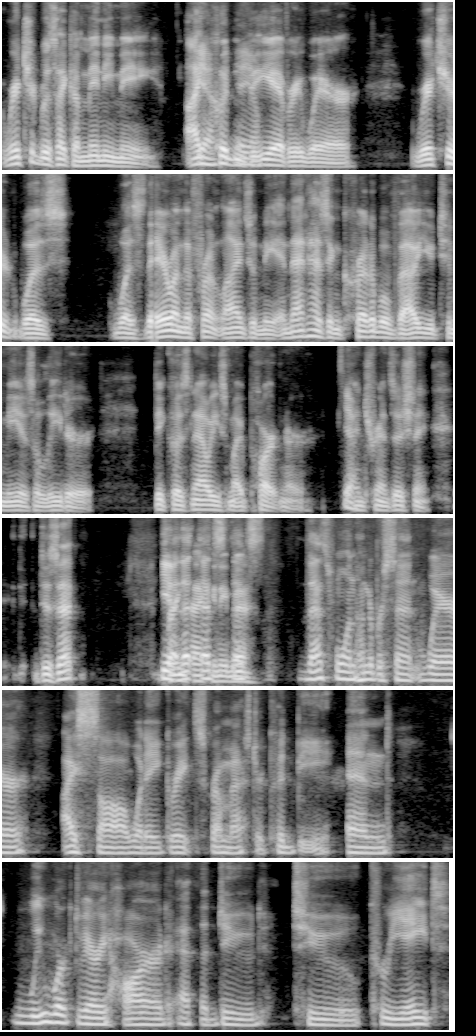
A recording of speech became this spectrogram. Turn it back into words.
Richard was like a mini me. I yeah, couldn't yeah, yeah. be everywhere. Richard was was there on the front lines with me, and that has incredible value to me as a leader because now he's my partner yeah. and transitioning. Does that yeah that, that's, that's that's 100% where I saw what a great scrum master could be and we worked very hard at the dude to create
